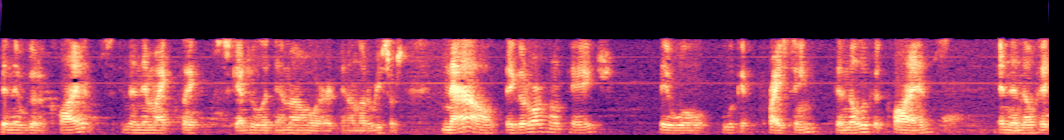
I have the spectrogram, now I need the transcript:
Then they would go to clients, and then they might click schedule a demo or download a resource. Now they go to our home page, they will look at pricing, then they'll look at clients, and then they'll hit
